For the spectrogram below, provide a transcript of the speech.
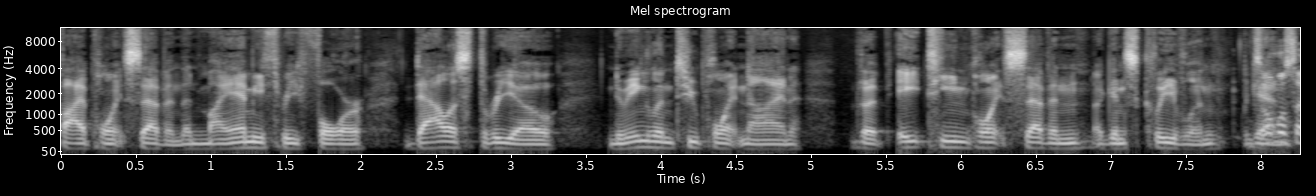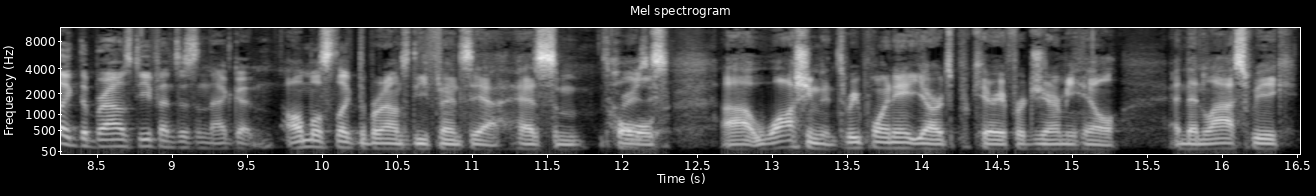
5.7. Then Miami 3-4, Dallas 3-0, New England 2.9, the 18.7 against Cleveland. It's almost like the Browns defense isn't that good. almost like the Browns defense, yeah, has some holes. Uh, Washington 3.8 yards per carry for Jeremy Hill, and then last week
